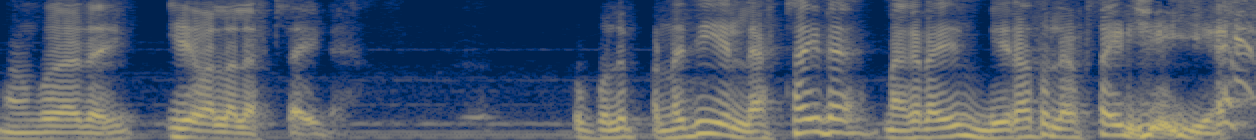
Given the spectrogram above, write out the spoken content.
मैं बोला ये वाला लेफ़्ट साइड है। तो बोले पन्ना जी ये लेफ़्ट साइड है? मैं कह रहा मेरा तो लेफ़्ट साइड यही है।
